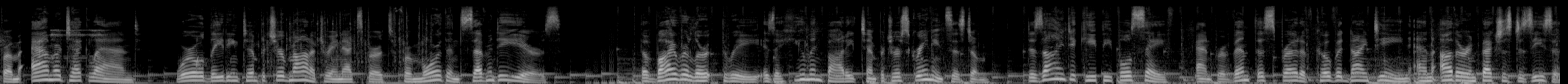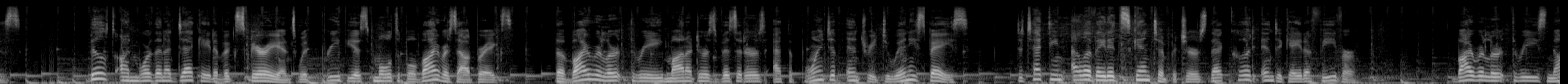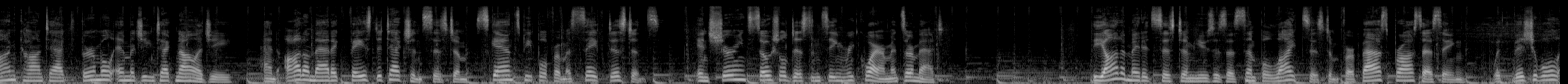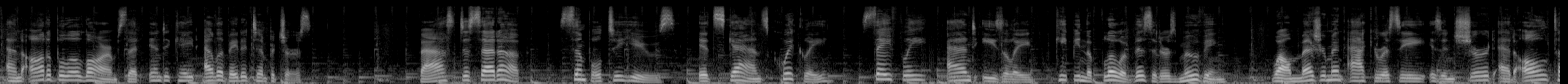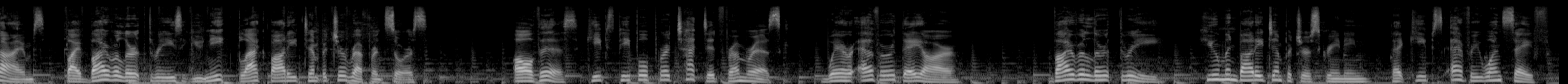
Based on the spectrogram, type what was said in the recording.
From AMETEK Land, world-leading temperature monitoring experts for more than 70 years. The ViRalert 3 is a human body temperature screening system designed to keep people safe and prevent the spread of COVID-19 and other infectious diseases. Built on more than a decade of experience with previous multiple virus outbreaks, the ViRalert 3 monitors visitors at the point of entry to any space, detecting elevated skin temperatures that could indicate a fever. ViRalert 3's non-contact thermal imaging technology and automatic face detection system scans people from a safe distance, ensuring social distancing requirements are met. The automated system uses a simple light system for fast processing with visual and audible alarms that indicate elevated temperatures. Fast to set up, simple to use. It scans quickly, safely, and easily, keeping the flow of visitors moving while measurement accuracy is ensured at all times by ViRalert 3's unique black body temperature reference source. All this keeps people protected from risk, wherever they are. ViRalert 3, human body temperature screening that keeps everyone safe.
